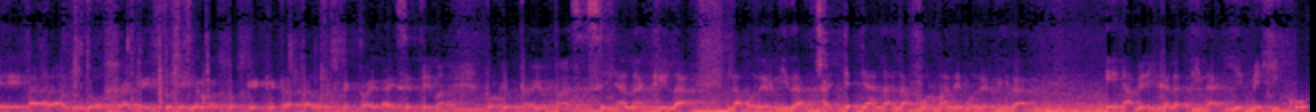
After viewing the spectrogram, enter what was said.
eh, algunos fragmentos y algunas cosas que, he tratado respecto a, ese tema, porque Octavio Paz señala que la, la modernidad, o sea, ya, la, la, forma de modernidad en América Latina y en México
